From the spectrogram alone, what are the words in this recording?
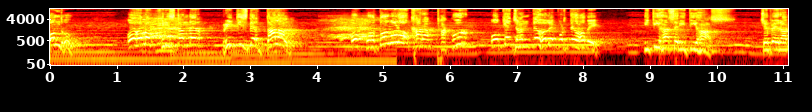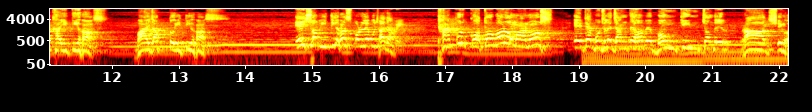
বন্ধু। ও হলো খ্রিস্টানদের ব্রিটিশদের দালাল। ও কত বড় খারাপ ঠাকুর, ওকে জানতে হলে পড়তে হবে। ইতিহাসের ইতিহাস, চেপে রাখা ইতিহাস বায়জাপ্ত ইতিহাস। এইসব ইতিহাস পড়লে বোঝা যাবে, ঠাকুর কত বড় মানুষ, এটা বুঝলে জানতে হবে বঙ্কিমচন্দ্রের রাজ সিংহ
